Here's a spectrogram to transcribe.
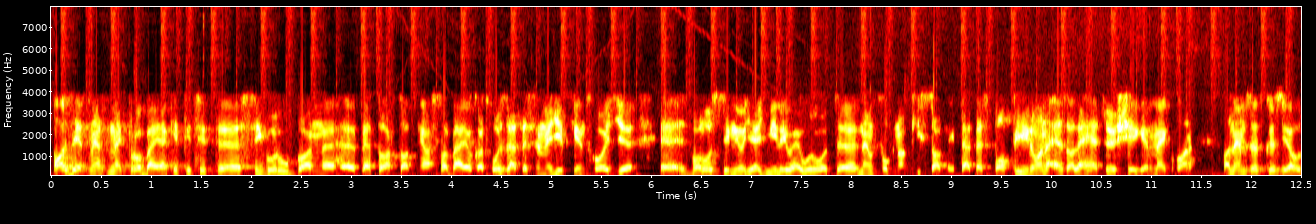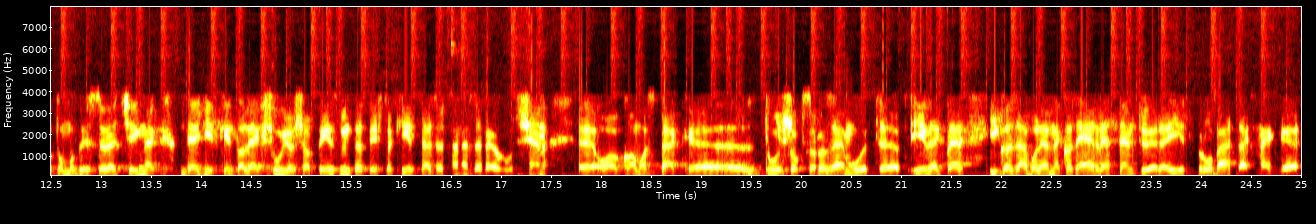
Azért, mert megpróbálják egy picit szigorúbban betartatni a szabályokat. Hozzáteszem egyébként, hogy ez valószínű, hogy egy millió eurót nem fognak kiszabni. Tehát ez papíron, ez a lehetősége megvan a Nemzetközi Automobil Szövetségnek, de egyébként a legsúlyosabb pénzbüntetést, a 250 ezer eurót sem alkalmazták túl sokszor az elmúlt években. Igazából ennek az elrettentő erejét próbálták meg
